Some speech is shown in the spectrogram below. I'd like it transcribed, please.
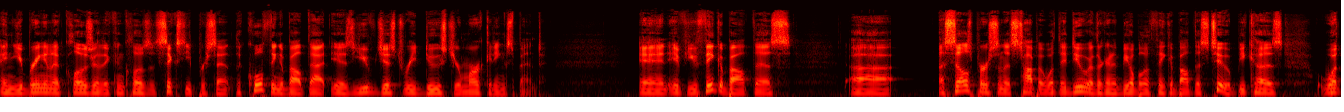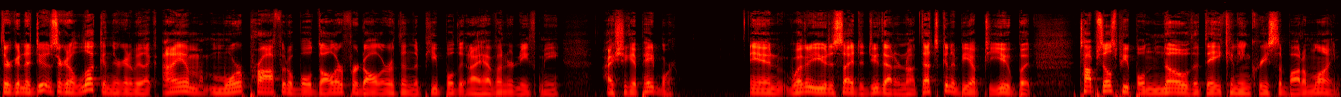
and you bring in a closer that can close at 60%, the cool thing about that is you've just reduced your marketing spend. And if you think about this, uh, a salesperson that's top at what they do, are they're going to be able to think about this too, because what they're going to do is they're going to look and they're going to be like, I am more profitable dollar for dollar than the people that I have underneath me. I should get paid more. And whether you decide to do that or not, that's going to be up to you. But top salespeople know that they can increase the bottom line.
